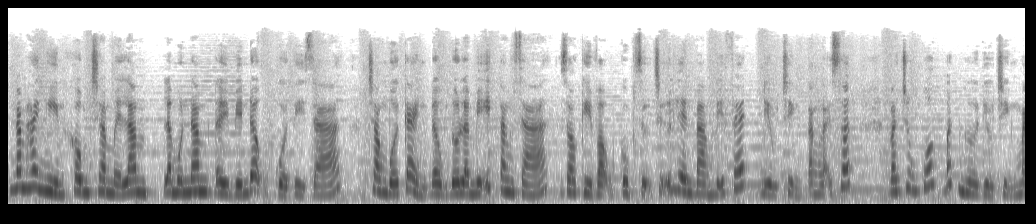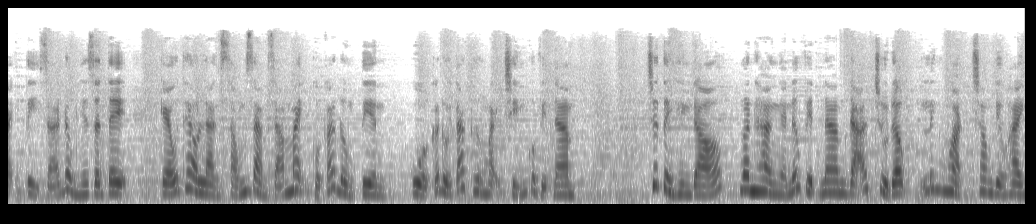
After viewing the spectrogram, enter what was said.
Năm 2015 là một năm đầy biến động của tỷ giá, trong bối cảnh đồng đô la Mỹ tăng giá do kỳ vọng Cục Dự trữ Liên bang Mỹ Fed điều chỉnh tăng lãi suất và Trung Quốc bất ngờ điều chỉnh mạnh tỷ giá đồng nhân dân tệ, kéo theo làn sóng giảm giá mạnh của các đồng tiền của các đối tác thương mại chính của Việt Nam. Trước tình hình đó, Ngân hàng Nhà nước Việt Nam đã chủ động, linh hoạt trong điều hành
